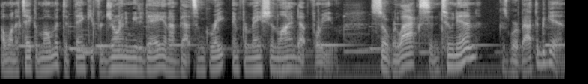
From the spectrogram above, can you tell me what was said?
I want to take a moment to thank you for joining me today, and I've got some great information lined up for you. So relax and tune in because we're about to begin.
